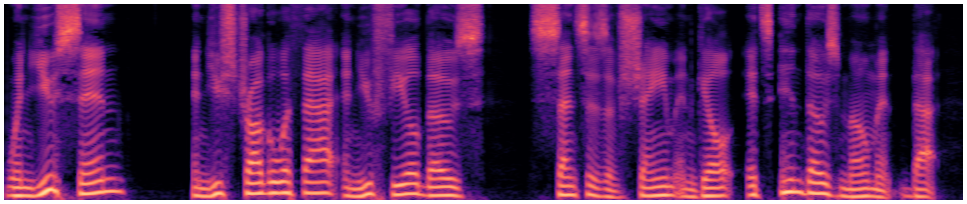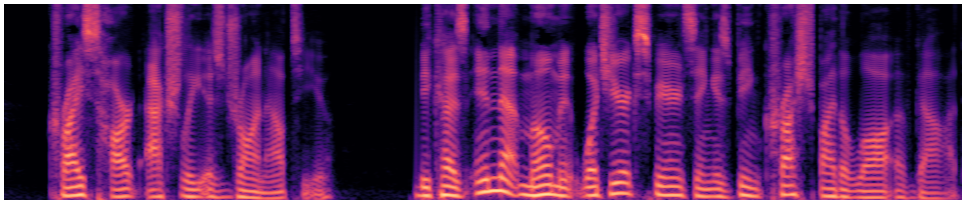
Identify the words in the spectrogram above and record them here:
when you sin and you struggle with that and you feel those senses of shame and guilt, it's in those moments that Christ's heart actually is drawn out to you. Because in that moment, what you're experiencing is being crushed by the law of God,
